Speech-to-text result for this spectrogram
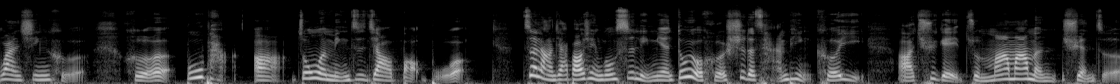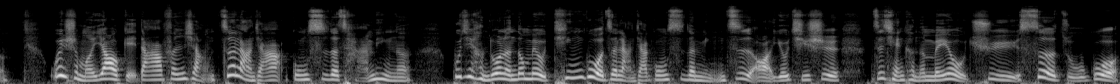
万星河和 Bupa 啊，中文名字叫宝博，这两家保险公司里面都有合适的产品可以啊去给准妈妈们选择。为什么要给大家分享这两家公司的产品呢？估计很多人都没有听过这两家公司的名字啊，尤其是之前可能没有去涉足过。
